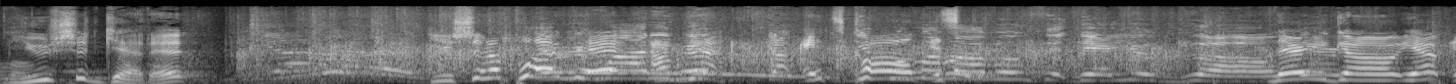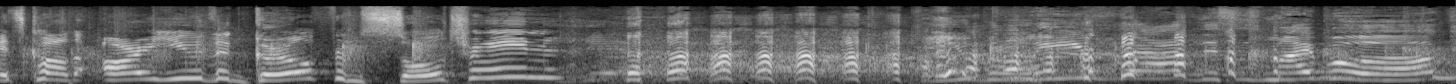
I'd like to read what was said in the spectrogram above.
You should get it. You should have plugged it. I'm gonna, it's called. It's, there you go. there you go. Yep, it's called "Are You the Girl from Soul Train?" Can you believe that? This is my book.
